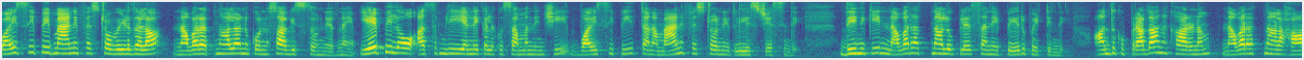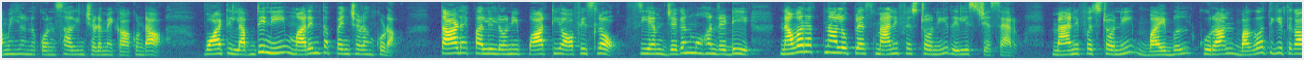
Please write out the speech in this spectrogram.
వైసీపీ మేనిఫెస్టో విడుదల నవరత్నాలను కొనసాగిస్తూ నిర్ణయం. ఏపీలో అసెంబ్లీ ఎన్నికలకు సంబంధించి వైసీపీ తన మేనిఫెస్టోని రిలీజ్ చేసింది. దీనికి నవరత్నాలు ప్లస్ అనే పేరు పెట్టింది. అందుకు ప్రధాన కారణం నవరత్నాల హామీలను కొనసాగించడమే కాకుండా వాటి లబ్ధిని మరింత పెంచడం కూడా. తాడేపల్లిలోని పార్టీ ఆఫీస్లో సీఎం జగన్మోహన్ రెడ్డి నవరత్నాలు ప్లస్ మేనిఫెస్టోని రిలీజ్ చేశారు. మేనిఫెస్టోని బైబిల్ ఖురాన్ భగవద్గీతగా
